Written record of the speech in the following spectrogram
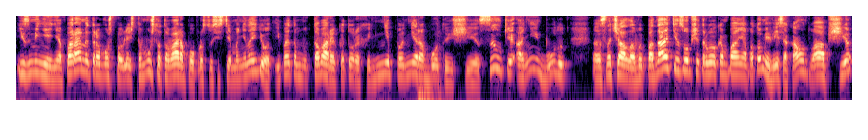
изменение параметра может повлечь к тому, что товара попросту система не найдет. И поэтому товары, у которых не, не работающие ссылки, они будут э, сначала выпадать из общей торговой компании, а потом и весь аккаунт вообще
